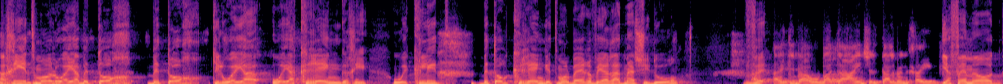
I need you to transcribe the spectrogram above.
אחי, אתמול הוא היה בתוך, בתוך, כאילו הוא היה, הוא היה קרנג, אחי. הוא הקליט בתור קרנג אתמול בערב וירד מהשידור. ו... הייתי בערובת העין של טל בן חיים. יפה מאוד,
